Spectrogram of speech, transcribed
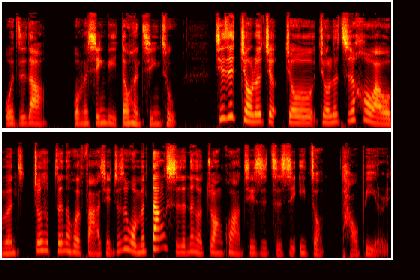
我知道，我们心里都很清楚。其实久了久久久了之后啊，我们就是真的会发现，就是我们当时的那个状况，其实只是一种逃避而已。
